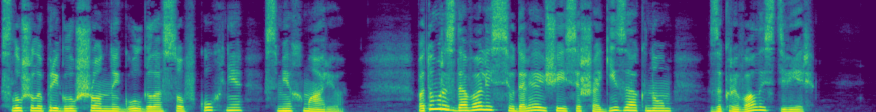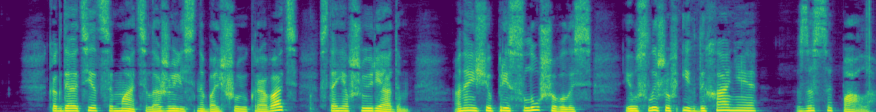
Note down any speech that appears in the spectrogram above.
слушала приглушенный гул голосов в кухне, смех Марио. Потом раздавались удаляющиеся шаги за окном, закрывалась дверь. Когда отец и мать ложились на большую кровать, стоявшую рядом, она еще прислушивалась и, услышав их дыхание, засыпала.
